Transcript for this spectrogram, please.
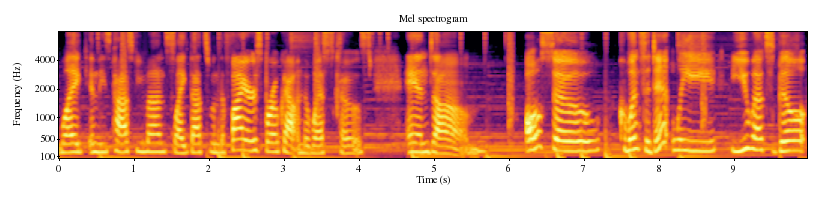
like in these past few months, like that's when the fires broke out in the West Coast. And, um, also coincidentally uf's bill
